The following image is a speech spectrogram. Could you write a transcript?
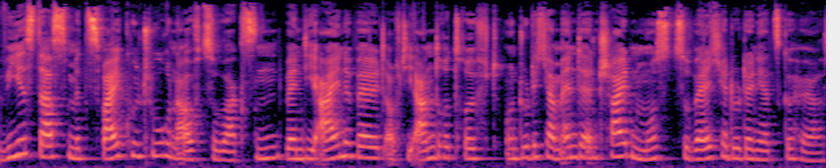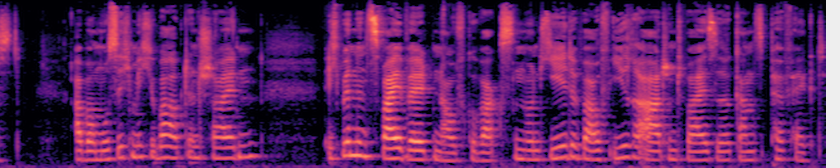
Wie ist das, mit zwei Kulturen aufzuwachsen, wenn die eine Welt auf die andere trifft und du dich am Ende entscheiden musst, zu welcher du denn jetzt gehörst? Aber muss ich mich überhaupt entscheiden? Ich bin in zwei Welten aufgewachsen und jede war auf ihre Art und Weise ganz perfekt.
